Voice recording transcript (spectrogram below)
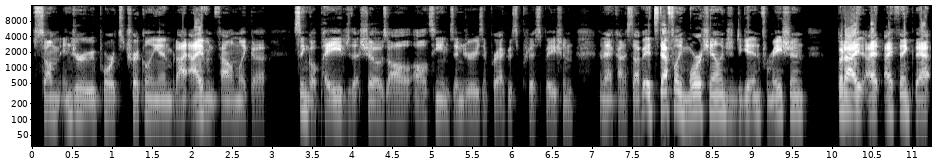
some injury reports trickling in, but I, I haven't found like a single page that shows all all teams injuries and practice participation and that kind of stuff. It's definitely more challenging to get information, but I, I, I think that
